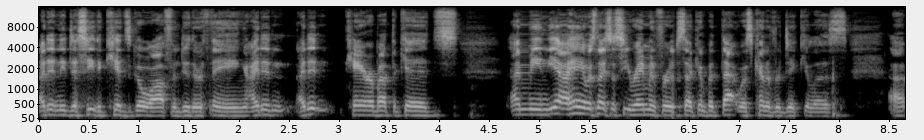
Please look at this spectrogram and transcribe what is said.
I didn't need to see the kids go off and do their thing. I didn't I didn't care about the kids. I mean, yeah, hey, it was nice to see Raymond for a second, but that was kind of ridiculous. Uh,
